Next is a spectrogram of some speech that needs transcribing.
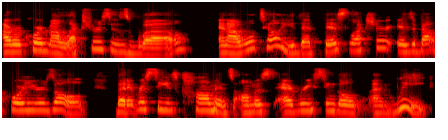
I record my lectures as well. And I will tell you that this lecture is about four years old, but it receives comments almost every single um, week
